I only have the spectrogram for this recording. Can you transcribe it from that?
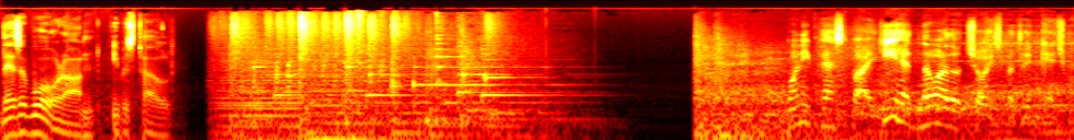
There's a war on, he was told. When he passed by, he had no other choice but to engage me.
